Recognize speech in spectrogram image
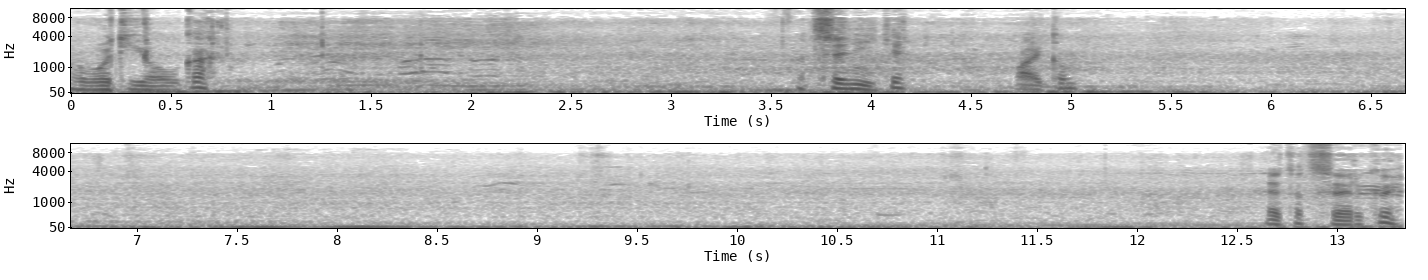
Вот елка. Оцените лайком. Это церковь.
